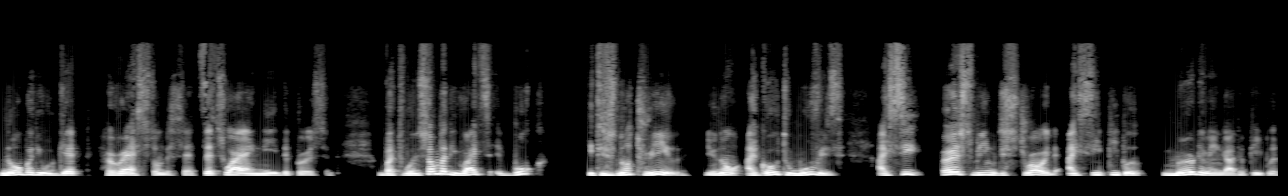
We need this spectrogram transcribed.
nobody will get harassed on the set. That's why I need the person. But when somebody writes a book, it is not real. You know, I go to movies, I see Earth being destroyed, I see people murdering other people.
